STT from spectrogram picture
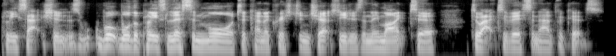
police actions? Will, will the police listen more to kind of Christian church leaders than they might to to activists and advocates?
